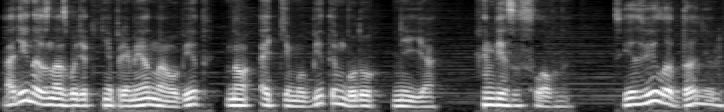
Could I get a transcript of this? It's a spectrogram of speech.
Один из нас будет непременно убит, но этим убитым буду не я. «Безусловно». Съязвила Даниэль.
